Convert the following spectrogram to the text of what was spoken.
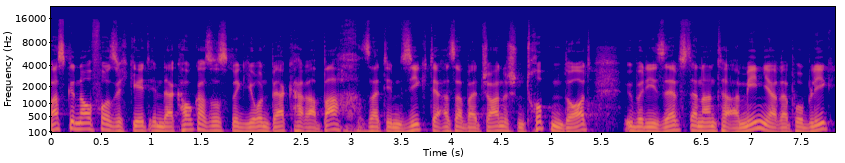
Was genau vor sich geht in der Kaukasusregion Bergkarabach seit dem Sieg der aserbaidschanischen Truppen dort über die selbsternannte Armenierrepublik,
